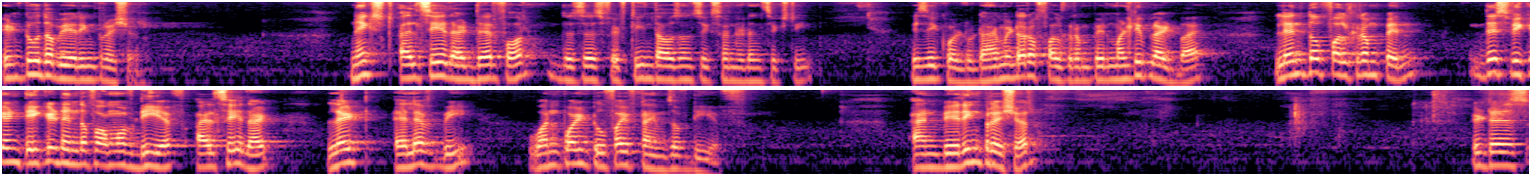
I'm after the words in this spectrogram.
into the bearing pressure. Next I'll say that therefore this is 15,660 is equal to diameter of fulcrum pin multiplied by length of fulcrum pin. This we can take it in the form of df i'll say that let lf be 1.25 times of df and bearing pressure it is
